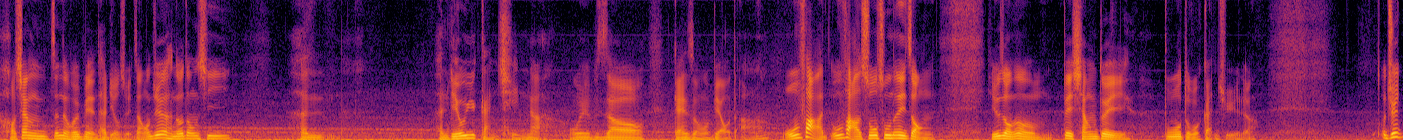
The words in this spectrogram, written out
好像真的会变得太流水账。我觉得很多东西很很流于感情呐、我也不知道该怎么表达，无法无法说出那种有一种那种被相对剥夺感觉的。我觉得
